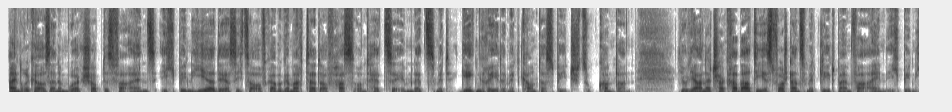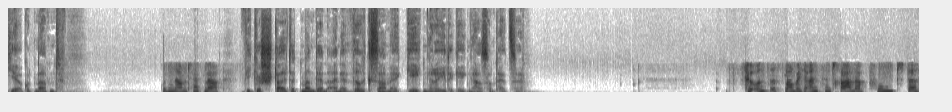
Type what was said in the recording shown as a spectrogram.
Eindrücke aus einem Workshop des Vereins Ich bin hier, der es sich zur Aufgabe gemacht hat, auf Hass und Hetze im Netz mit Gegenrede, mit Counterspeech zu kontern. Juliane Chakrabarti ist Vorstandsmitglied beim Verein Ich bin hier. Guten Abend. Guten Abend, Herr Glab. Wie gestaltet man denn eine wirksame Gegenrede gegen Hass und Hetze? Für uns ist, glaube ich, ein zentraler Punkt, dass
